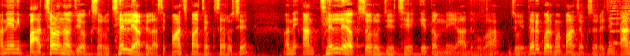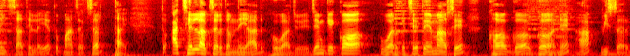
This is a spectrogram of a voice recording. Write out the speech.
અને એની પાછળના જે અક્ષરો છેલ્લે આપેલા છે, પાંચ પાંચ અક્ષરો છે. અને આમ છેલ્લે અક્ષરો જે છે એ તમને યાદ હોવા જોઈએ. દરેક વર્ગમાં પાંચ અક્ષર હોય. જેમ કે આની જ સાથે લઈએ તો પાંચ અક્ષર થાય. તો આ છેલ્લા અક્ષર તમને યાદ હોવા જોઈએ. જેમ કે ક વર્ગ છે તો એમાં આવશે ખ, ગ, ઘ અને આ વિસર્ગ.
